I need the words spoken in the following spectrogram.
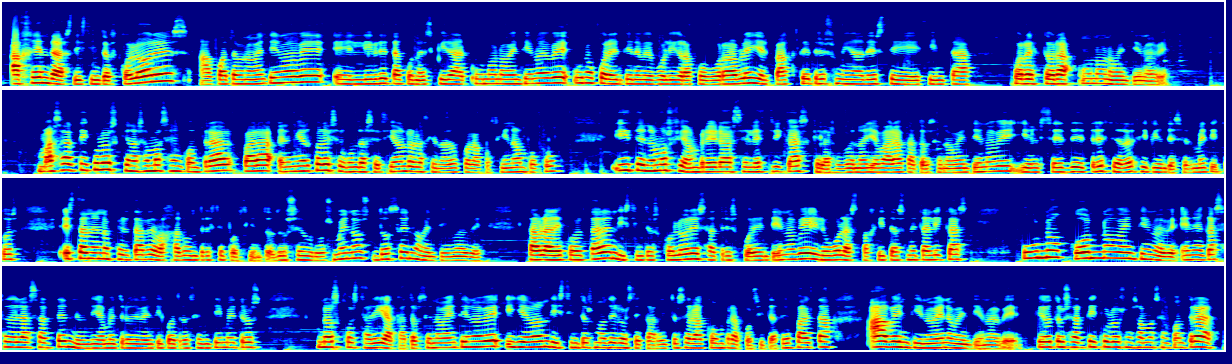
Agendas distintos colores a 4,99, el libreta con espiral 1,99, 1,49 bolígrafo borrable y el pack de 3 unidades de cinta correctora 1,99. Más artículos que nos vamos a encontrar para el miércoles segunda sesión relacionado con la cocina un poco. Y tenemos fiambreras eléctricas que las a llevar a 14,99 y el set de 13 recipientes herméticos están en oferta rebajado un 13%, 2 euros menos, 12,99. Tabla de cortar en distintos colores a 3,49 y luego las cajitas metálicas 1,99. En el caso de la sartén de un diámetro de 24 centímetros nos costaría 14,99 y llevan distintos modelos de carritos de la compra por si te hace falta a 29,99. ¿Qué otros artículos nos vamos a encontrar?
